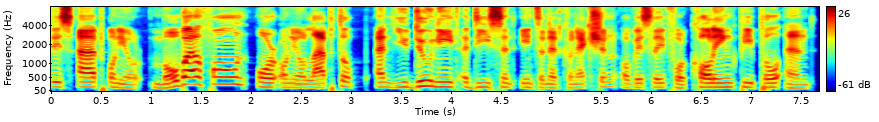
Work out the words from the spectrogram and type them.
this app on your mobile phone or on your laptop, and you do need a decent internet connection, obviously, for calling people and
